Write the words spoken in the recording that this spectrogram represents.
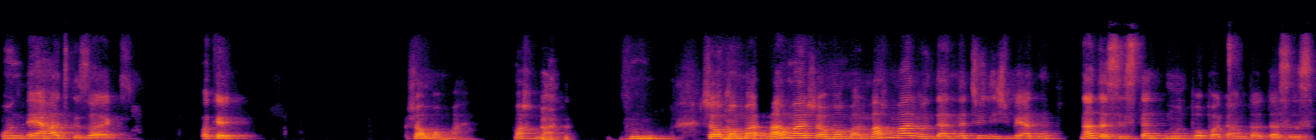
Und er hat gesagt, okay, schauen wir mal, mach mal. schauen wir mal, mach mal, schauen wir mal, mach mal. Und dann natürlich werden, na, das ist dann Mundpropaganda, das ist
